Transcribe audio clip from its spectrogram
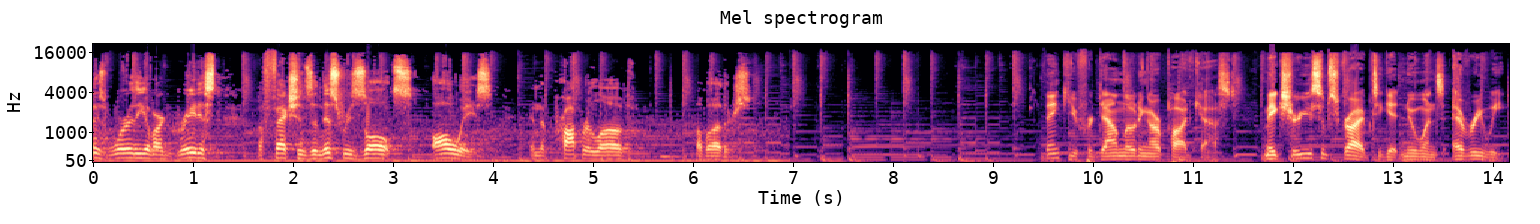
is worthy of our greatest affections, and this results always in the proper love of others. Thank you for downloading our podcast. Make sure you subscribe to get new ones every week.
